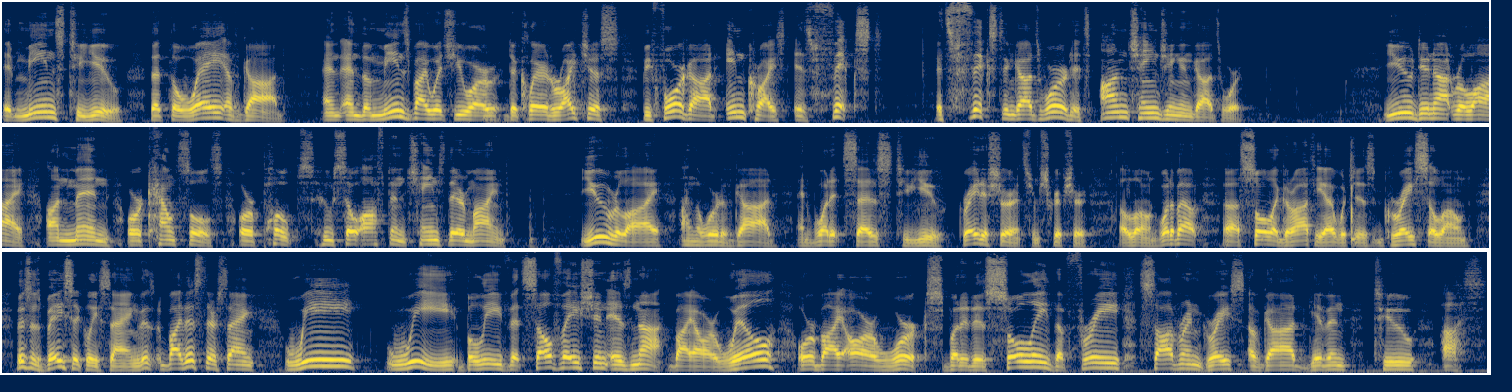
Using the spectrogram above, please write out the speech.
It means to you that the way of God and, and the means by which you are declared righteous before God in Christ is fixed. It's fixed in God's Word, it's unchanging in God's Word. You do not rely on men or councils or popes who so often change their mind. You rely on the Word of God and what it says to you. Great assurance from Scripture alone. What about uh, sola gratia, which is grace alone? This is basically saying this. By this, they're saying we we believe that salvation is not by our will or by our works, but it is solely the free, sovereign grace of God given to us.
